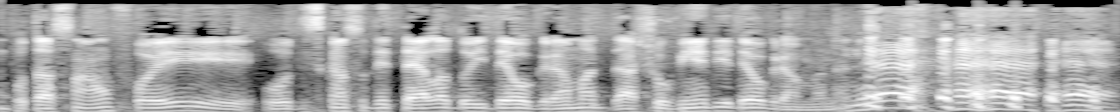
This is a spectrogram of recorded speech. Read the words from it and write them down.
computação foi o descanso de tela do ideograma, da chuvinha de ideograma, né? É, é.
